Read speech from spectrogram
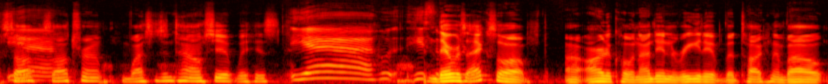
Saw Yeah. saw Trump, Washington Township with his. Yeah, who he's There was actually an article, and I didn't read it, but talking about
